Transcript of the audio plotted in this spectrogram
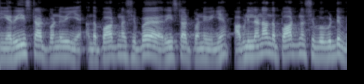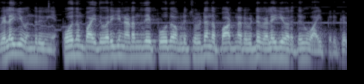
நீங்க ரீஸ்டார்ட் பண்ணுவீங்க. அந்த பார்ட்னர்ஷிப்பை ரீஸ்டார்ட் பண்ணுவீங்க. அப்படி இல்லைன்னா அந்த பார்ட்னர்ஷிப்பை விட்டு விலகி வந்துருவீங்க. போதும்பா இது வரைக்கும் நடந்ததே போதும் அப்படின்னு சொல்லிட்டு அந்த பார்ட்னர் விட்டு விலகி வரதுக்கு வாய்ப்பு இருக்கு.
